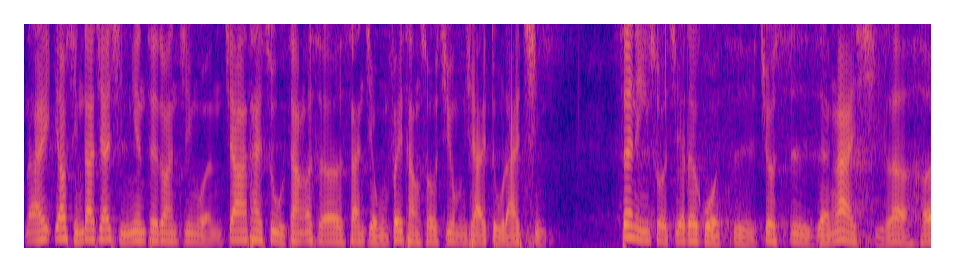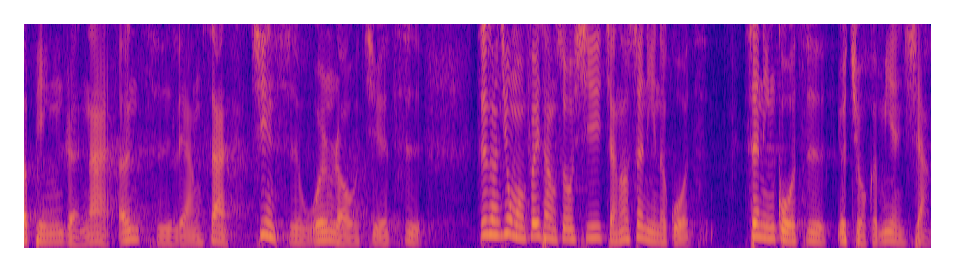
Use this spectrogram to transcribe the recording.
来邀请大家一起念这段经文，加拉太书五章二十二三节，我们非常熟悉，我们一起来读来，请。圣灵所结的果子，就是仁爱、喜乐、和平、忍耐、恩慈、良善、信实、温柔、节制。这段经文我们非常熟悉，讲到圣灵的果子，圣灵果子有九个面相。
